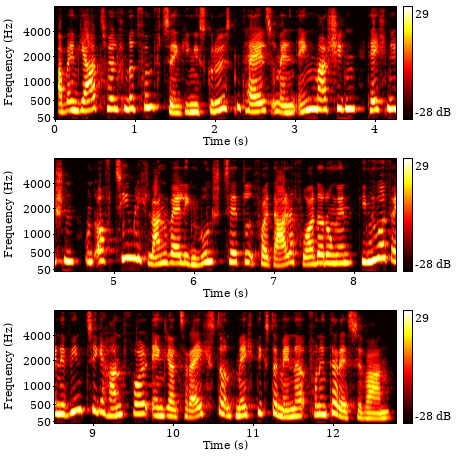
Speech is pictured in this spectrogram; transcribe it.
Aber im Jahr 1215 ging es größtenteils um einen engmaschigen, technischen und oft ziemlich langweiligen Wunschzettel feudaler Forderungen, die nur auf eine winzige Handvoll Englands reichster und mächtigster Männer von Interesse waren.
